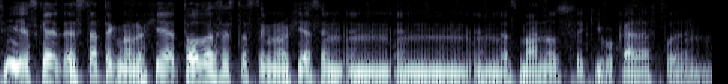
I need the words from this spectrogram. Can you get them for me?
Sí, es que esta tecnología, todas estas tecnologías en, en, en, en las manos equivocadas pueden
